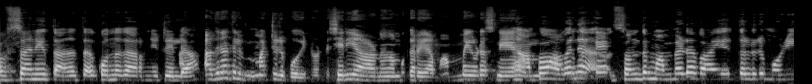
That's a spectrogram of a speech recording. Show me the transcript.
അവസാനെ കൊന്നത് അറിഞ്ഞിട്ടില്ല. അതിനകത്തിൽ മറ്റൊരു പോയിന്റ് ഉണ്ട്. ശരിയാണ് നമുക്കറിയാം. അമ്മയുടെ സ്നേഹം. അപ്പൊ അവന് സ്വന്തം അമ്മയുടെ വായത്തുള്ളൊരു മൊഴി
